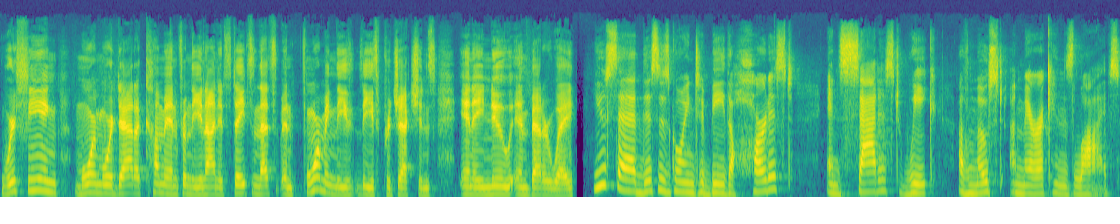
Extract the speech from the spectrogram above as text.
We're seeing more and more data come in from the United States, and that's informing these these projections in a new and better way. You said this is going to be the hardest and saddest week of most Americans' lives.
